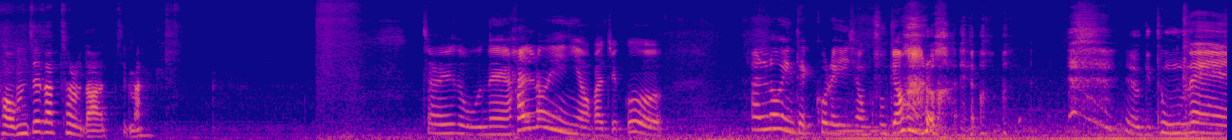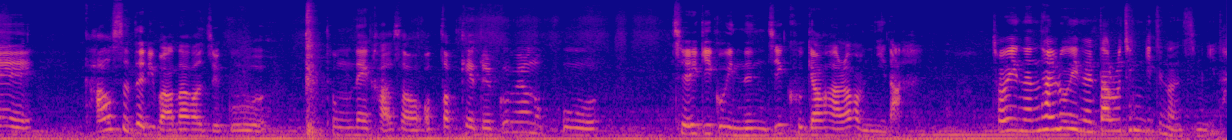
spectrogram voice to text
범죄자처럼 나왔지만 저희도 오늘 할로윈이어가지고 할로윈 데코레이션 구경하러 가요 여기 동네 하우스들이 많아가지고 동네 가서 어떻게들 꾸며놓고 즐기고 있는지 구경하러 갑니다 저희는 할로윈을 따로 챙기진 않습니다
